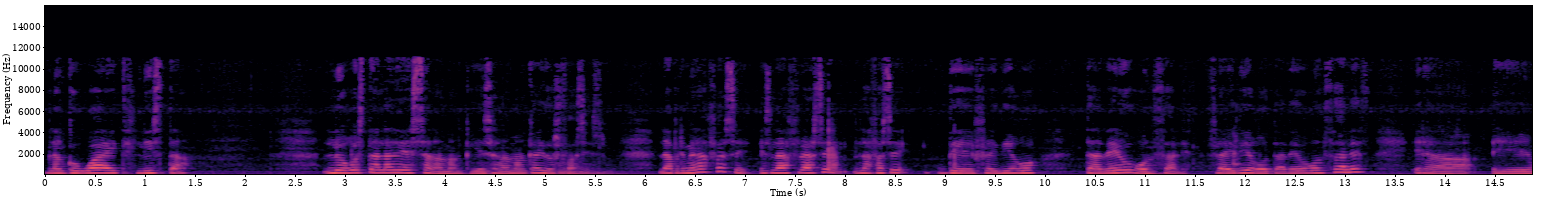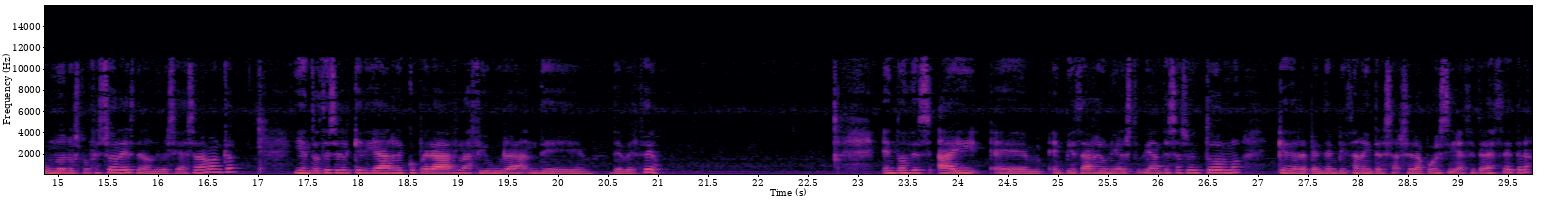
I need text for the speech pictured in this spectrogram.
Blanco White, Lista. Luego está la de Salamanca, y en Salamanca hay dos fases. La primera fase es la, fase de Fray Diego Tadeo González, Fray Diego Tadeo González era eh, uno de los profesores de la Universidad de Salamanca y entonces él quería recuperar la figura de, de Berceo. Entonces ahí em, empieza a reunir estudiantes a su entorno que de repente empiezan a interesarse la poesía, etcétera, etcétera.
